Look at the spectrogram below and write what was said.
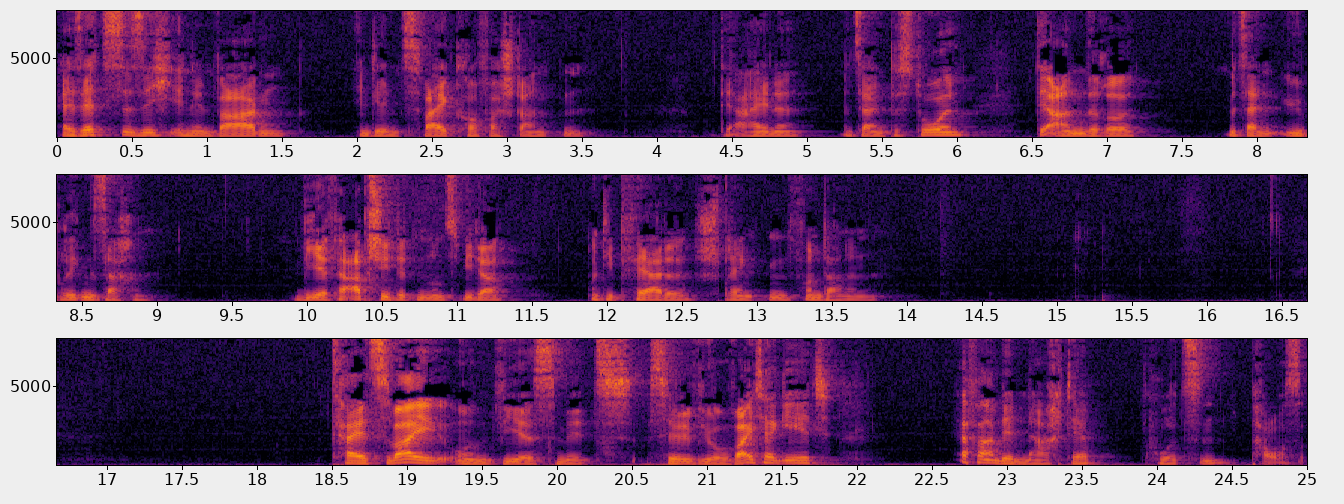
Er setzte sich in den Wagen, in dem zwei Koffer standen. Der eine mit seinen Pistolen, der andere mit seinen übrigen Sachen. Wir verabschiedeten uns wieder und die Pferde sprengten von dannen. Teil 2 und wie es mit Silvio weitergeht, erfahren wir nach der kurzen Pause.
